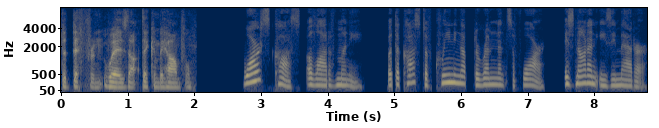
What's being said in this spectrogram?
the different ways that they can be harmful. Wars cost a lot of money, but the cost of cleaning up the remnants of war is not an easy matter.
